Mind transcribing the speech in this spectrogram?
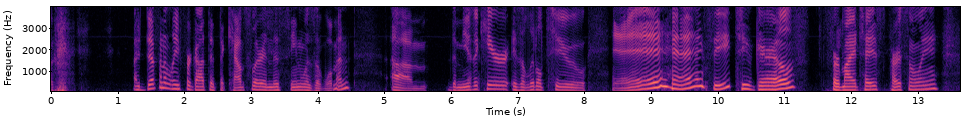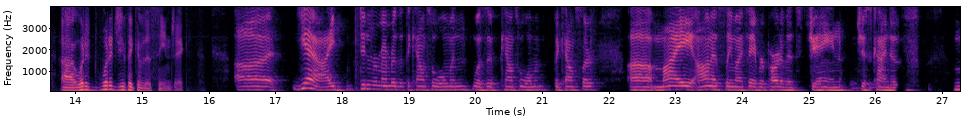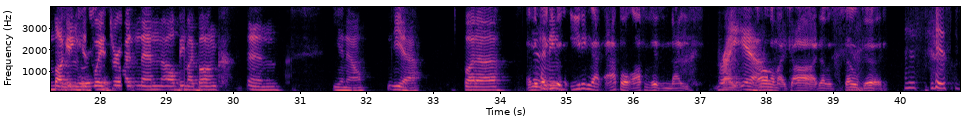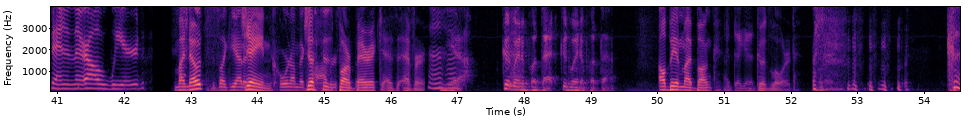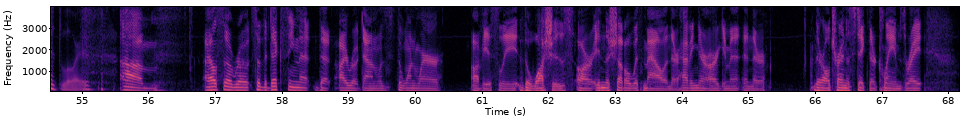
I definitely forgot that the counselor in this scene was a woman. Um, the music here is a little too, eh, see, two girls for my taste personally. Uh, what did what did you think of this scene, Jake? Uh, yeah, I didn't remember that the councilwoman was a councilwoman, the counselor. Uh, my honestly, my favorite part of it's Jayne just kind of mugging his way through it, and then I'll be my bunk, and you know, yeah. But uh, And Yeah, the I way he was eating that apple off of his knife. right, yeah. Oh my god, that was so good. just, just standing there, all weird. My notes. It's like he had a Jayne, corn on the just as barbaric as ever. Uh-huh. Yeah. Good way to put that. Good way to put that. I'll be in my bunk. I dig it. Good lord. Good lord. Um, I also wrote so the next scene that that I wrote down was the one where obviously the washes are in the shuttle with Mal and they're having their argument and they're they're all trying to stake their claims, right?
